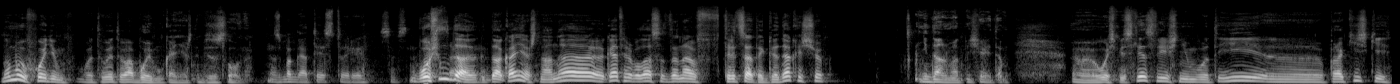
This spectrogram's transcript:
но мы входим вот в эту обойму, конечно, безусловно. С богатой историей, собственно. В общем, да, да, конечно. Она, кафедра была создана в 30-х годах еще. Недавно мы отмечали там 80 э, лет с лишним. Вот, и э, практически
